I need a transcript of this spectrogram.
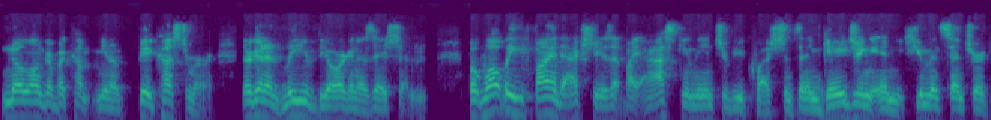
no longer become, you know, be a customer. They're going to leave the organization. But what we find actually is that by asking the interview questions and engaging in human-centered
